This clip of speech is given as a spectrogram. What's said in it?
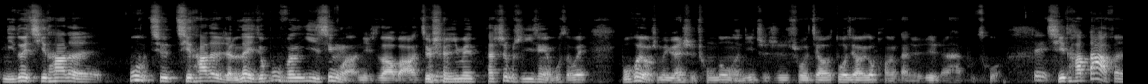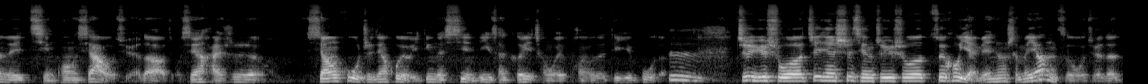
你对其他的不其其他的人类就不分异性了，你知道吧？就是因为他是不是异性也无所谓，不会有什么原始冲动的，你只是说交多交一个朋友，感觉这人还不错。对，其他大范围情况下，我觉得首先还是。相互之间会有一定的吸引力，才可以成为朋友的第一步的。嗯，至于说这件事情，至于说最后演变成什么样子，我觉得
